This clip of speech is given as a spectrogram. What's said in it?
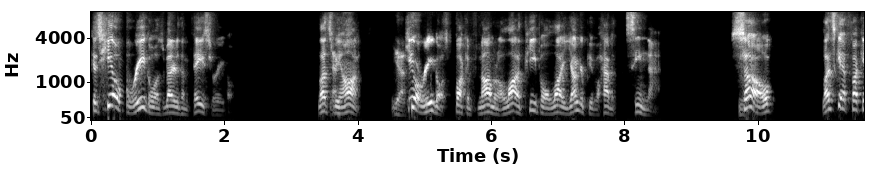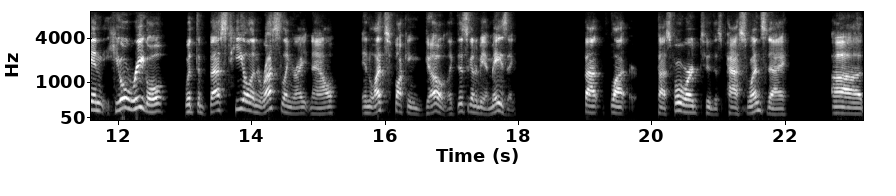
because heel Regal is better than face Regal. Let's yes. be honest. Yeah, heel Regal is fucking phenomenal. A lot of people, a lot of younger people haven't seen that. So mm-hmm. let's get fucking heel Regal with the best heel in wrestling right now, and let's fucking go. Like this is going to be amazing. Fat, flat, fast forward to this past Wednesday, uh,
